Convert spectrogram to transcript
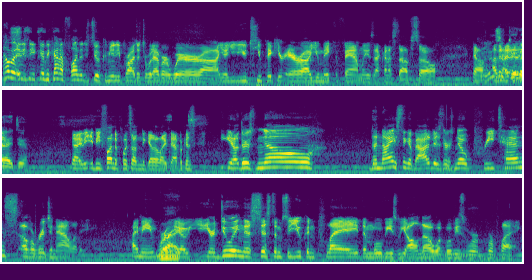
No, but it, it could be kind of fun to just do a community project or whatever, where uh, you know you, you you pick your era, you make the families, that kind of stuff. So, yeah, It is a a good idea. Yeah, it'd be- it'd be fun to put something together like that because you know there's no. The nice thing about it is there's no pretense of originality. I mean, we're, Right. you know, you're doing this system so you can play the movies we all know what movies we're, we're playing.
